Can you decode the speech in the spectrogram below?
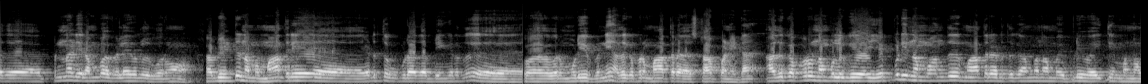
அது பின்னாடி ரொம்ப விளைவுகள் வரும் அப்படின்ட்டு நம்ம மாத்திரையே எடுத்துக்க கூடாது அப்படிங்கிறது ஒரு முடிவு பண்ணி அதுக்கப்புறம் மாத்திரை ஸ்டாப் பண்ணிட்டேன். அதுக்கப்புறம் நம்மளுக்கு எப்படி நம்ம வந்து மாத்திரை எடுத்துக்காம நம்ம எப்படி வைத்தியம் பண்ணலாம்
